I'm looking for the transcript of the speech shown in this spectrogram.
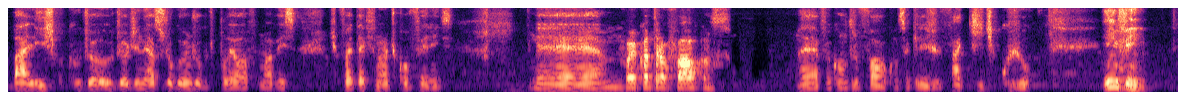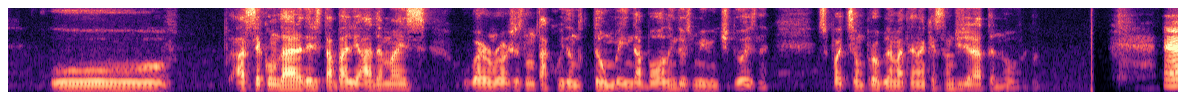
balístico que o George Nelson jogou em um jogo de playoff uma vez. Acho que foi até final de conferência. É... Foi contra o Falcons. É, foi contra o Falcons, aquele fatídico jogo. Enfim, o... a secundária dele está baleada, mas o Aaron Rodgers não está cuidando tão bem da bola em 2022, né? Isso pode ser um problema até na questão de direta nova. É,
